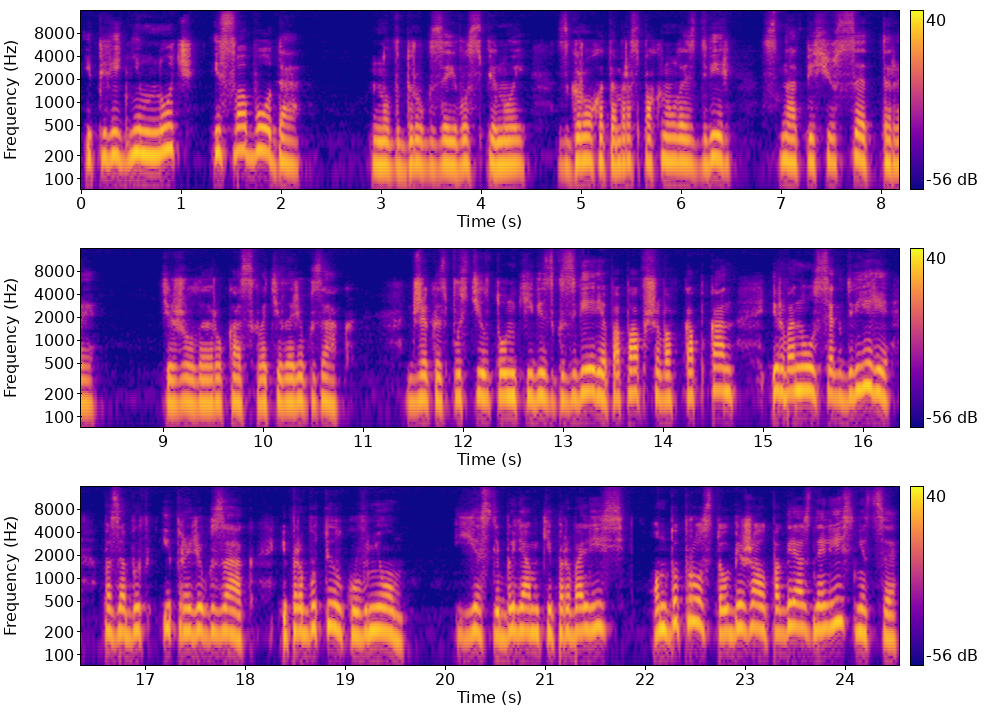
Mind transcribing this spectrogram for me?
и перед ним ночь и свобода. Но вдруг за его спиной с грохотом распахнулась дверь, с надписью «Сеттеры». Тяжелая рука схватила рюкзак. Джек испустил тонкий визг зверя, попавшего в капкан, и рванулся к двери, позабыв и про рюкзак, и про бутылку в нем. Если бы лямки порвались, он бы просто убежал по грязной лестнице,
